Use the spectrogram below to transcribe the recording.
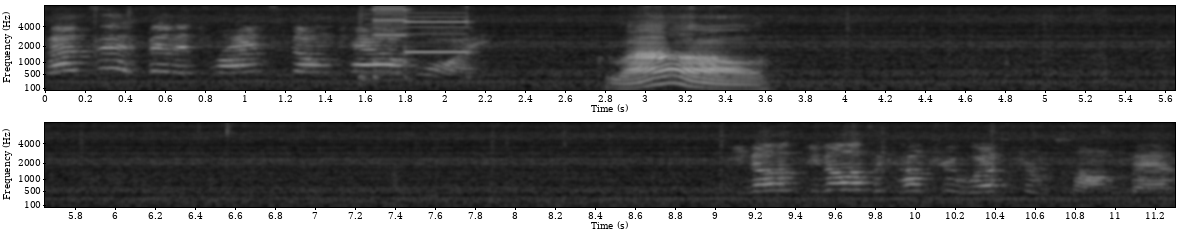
That's it, Ben, it's Rhinestone Cowboy. Wow. You know you know that's a country western song, Ben.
